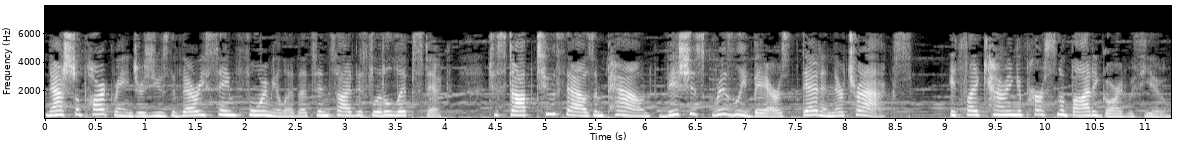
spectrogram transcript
National Park Rangers use the very same formula that's inside this little lipstick to stop 2,000 pound vicious grizzly bears dead in their tracks. It's like carrying a personal bodyguard with you,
